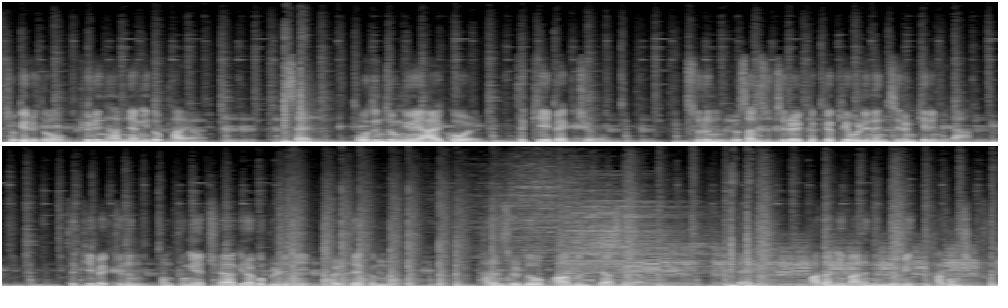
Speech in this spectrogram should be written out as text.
조개류도 퓨린 함량이 높아요. 셋, 모든 종류의 알코올, 특히 맥주. 술은 요산 수치를 급격히 올리는 지름길입니다. 특히 맥주는 통풍의 최악이라고 불리니 절대 금물. 다른 술도 과음은 피하세요. 넷, 과당이 많은 음료 및 가공식품.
